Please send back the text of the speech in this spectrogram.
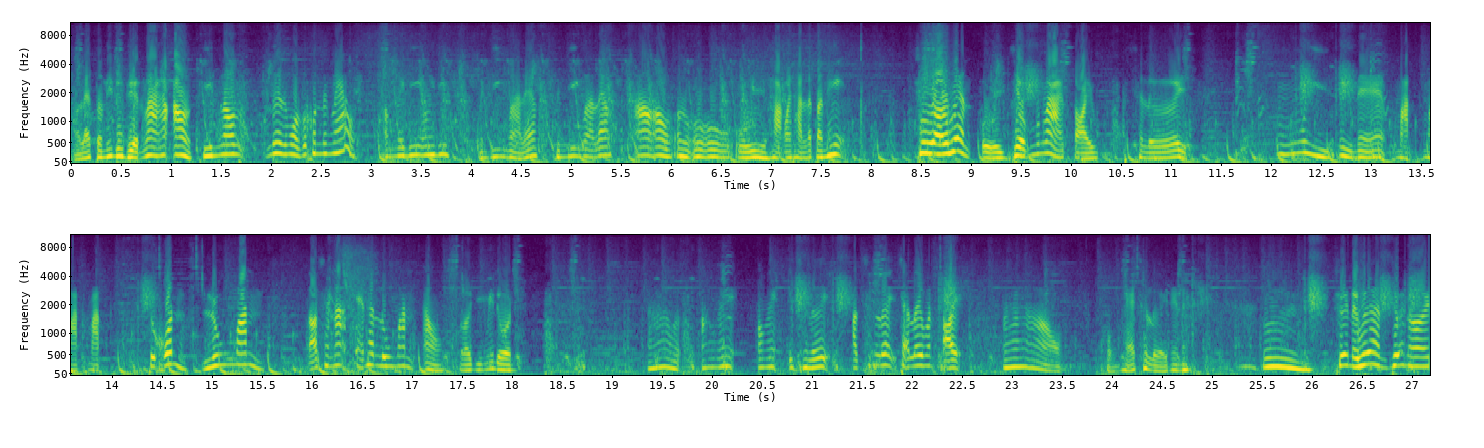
เอาแล้วตอนนี้ดูเดือดมากครับเอ้าทีมเราเลือดหมดไปคนหนึงแล้วเอาไงดีเอาไงดีมันยิงมาแล้วมันยิงมาแล้วเอาเอาเอาเอาเอาโอ้ยหักมาทันแล้วตอนนี้ช่วยเราเพื่อนโอ้ยเจ็บมากๆต่อยเฉลยอุ้ยนี่แน่หมัดหมัดหมัดทุกคนลุงมันเราชนะแน่ถ้าลุงมันเอ้าเรายิงไม่โดนอ้าวเอาไงเอาไงเฉลยเอาเฉลยเฉลยมันต่อยอ้าวผมแพ้เฉลยเนี่ยนะช่วยหน่อยเพื่อนช่วยหน่อย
